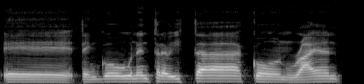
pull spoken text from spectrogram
Eh, tengo una entrevista con Ryan.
